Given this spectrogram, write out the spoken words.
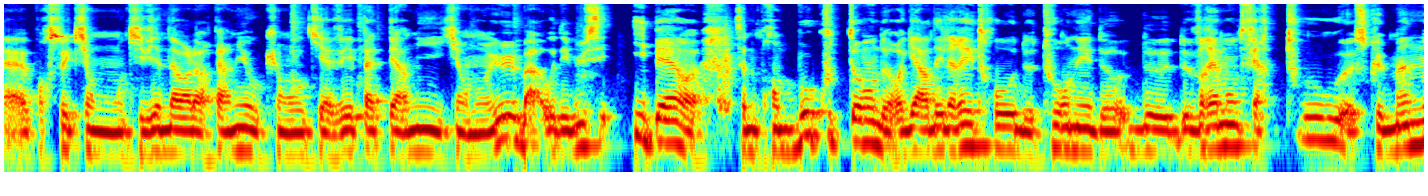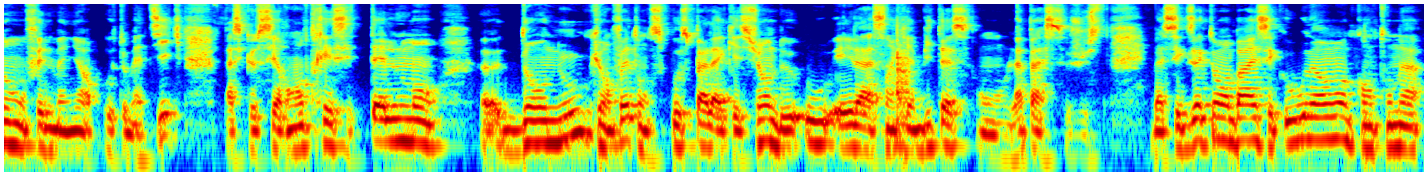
euh, pour ceux qui ont qui viennent d'avoir leur permis ou qui ont qui avaient pas de permis et qui en ont eu, bah au début c'est hyper ça nous prend beaucoup de temps de regarder le rétro, de tourner de, de, de vraiment de faire tout euh, ce que maintenant on fait de manière automatique parce que c'est rentré, c'est tellement dans nous qu'en fait on se pose pas la question de où est la cinquième vitesse, on la passe juste. Bah c'est exactement pareil, c'est qu'au bout d'un moment quand on a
